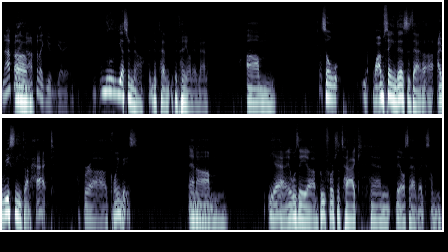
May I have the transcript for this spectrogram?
No, I feel like no, Um, I feel like you'd get it. Yes or no depend depending on it man. Um so why i'm saying this is that uh, i recently got hacked for uh coinbase. And um yeah it was a uh, brute force attack and they also had like some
